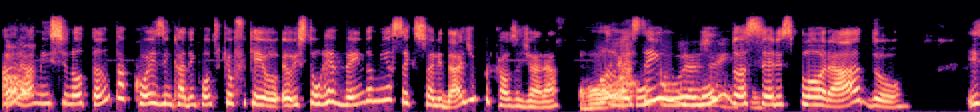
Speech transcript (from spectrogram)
A Ará me ensinou tanta coisa em cada encontro que eu fiquei. Eu, eu estou revendo a minha sexualidade por causa de Ará. Mano, mas tem um mundo a gente. ser explorado. E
